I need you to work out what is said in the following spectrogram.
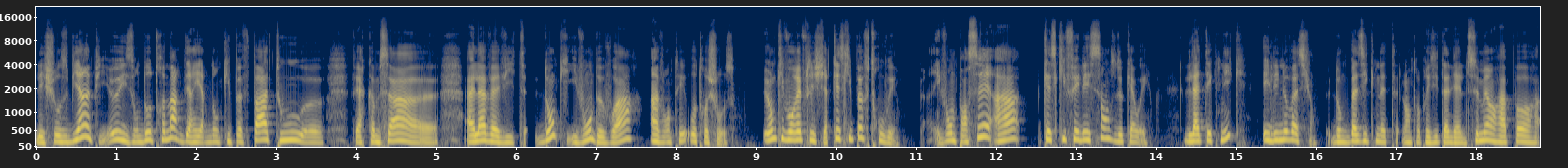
les choses bien, puis eux, ils ont d'autres marques derrière, donc ils peuvent pas tout euh, faire comme ça euh, à la va-vite. Donc ils vont devoir inventer autre chose. donc ils vont réfléchir, qu'est-ce qu'ils peuvent trouver? Ils vont penser à qu'est-ce qui fait l'essence de Kawaii? La technique et l'innovation. Donc BasicNet, l'entreprise italienne, se met en rapport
